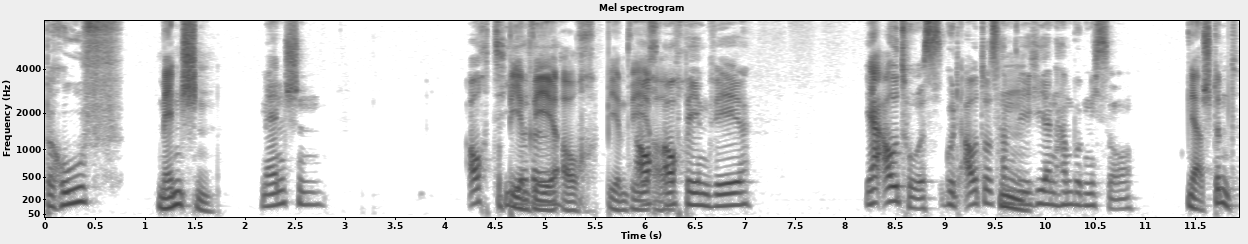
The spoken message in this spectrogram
Beruf, Menschen, Menschen, auch Tiere. BMW auch, BMW auch, auch. auch BMW. Ja, Autos. Gut, Autos haben Hm. wir hier in Hamburg nicht so. Ja, stimmt.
